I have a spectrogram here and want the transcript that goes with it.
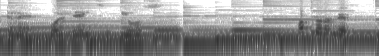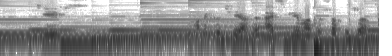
এখানে কোল্ড ড্রিঙ্কস জুস সব ধরনের চিপস অনেক কিছুই আছে আইসক্রিম আছে সব কিছু আছে।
